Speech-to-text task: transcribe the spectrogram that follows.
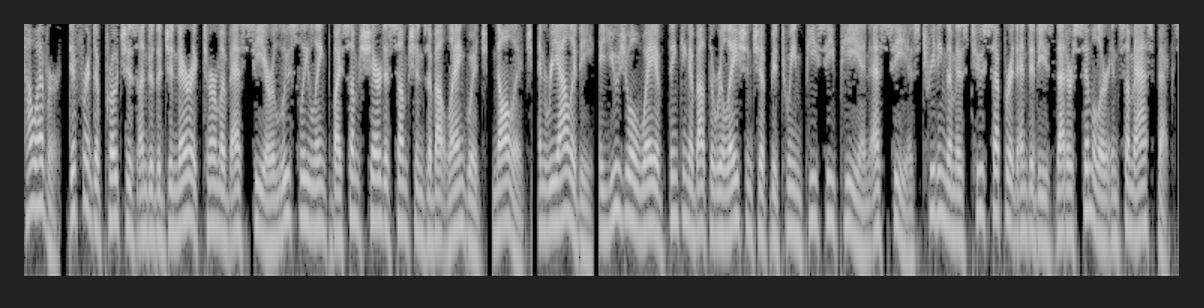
However, different approaches under the generic term of SC are loosely linked by some shared assumptions about language, knowledge, and reality. A usual way of thinking about the relationship between PCP and SC is treating them as two separate entities that are similar in some aspects,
